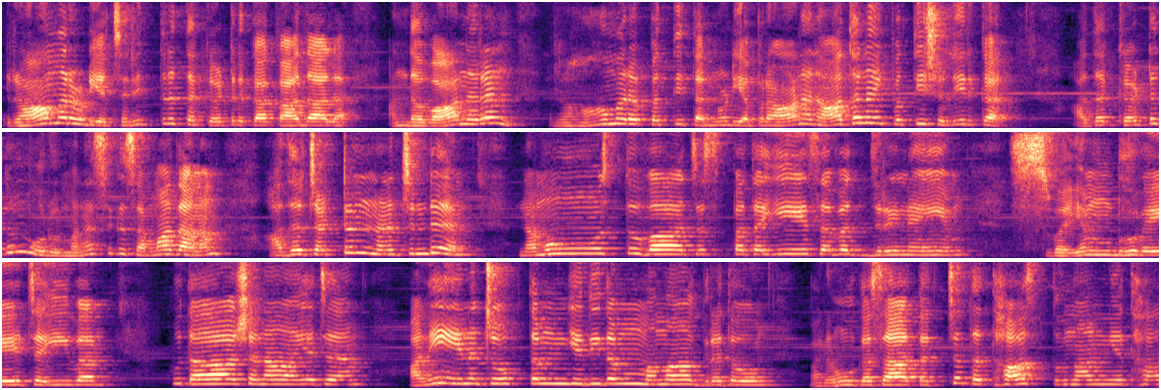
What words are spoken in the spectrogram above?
ராமருடைய சரித்திரத்தை கேட்டிருக்கா காதால. அந்த வானரன் ராமரை பத்தி தன்னுடைய பிராணநாதனை பத்தி சொல்லியிருக்கார். அதை கேட்டதும் ஒரு மனசுக்கு சமாதானம். அதை சட்டுன்னு நினச்சிண்டு நமோஸ்து வாச்சஸ்பதையே சவஜ்ரிணே ஸ்வயம்புவே செய்வ குதாசனாய ச அனேன சோக்தம் எதிதம் மமாகிரதோ மனோகசா தச்ச ததாஸ்து நான்யதா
